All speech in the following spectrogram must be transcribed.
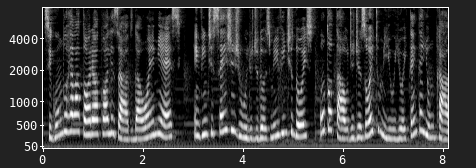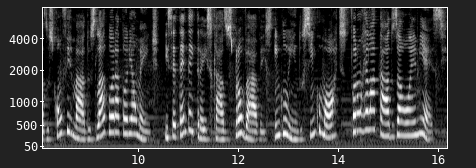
Segundo o relatório atualizado da OMS, em 26 de julho de 2022, um total de 18.081 casos confirmados laboratorialmente e 73 casos prováveis, incluindo 5 mortes, foram relatados à OMS.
